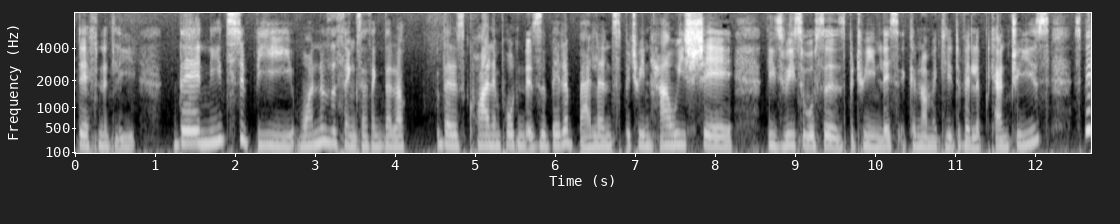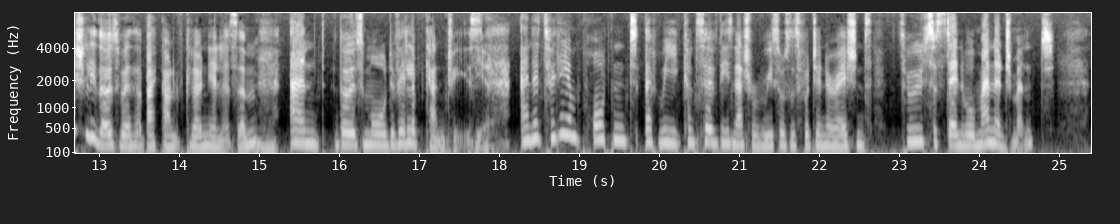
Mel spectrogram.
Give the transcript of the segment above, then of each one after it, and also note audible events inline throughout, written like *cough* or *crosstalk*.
Definitely there needs to be one of the things i think that are that is quite important is a better balance between how we share these resources between less economically developed countries, especially those with a background of colonialism, mm. and those more developed countries. Yeah. And it's really important that we conserve these natural resources for generations through sustainable management.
